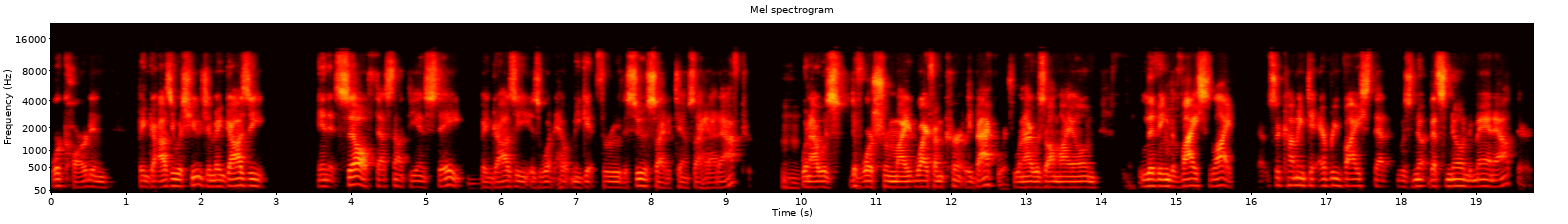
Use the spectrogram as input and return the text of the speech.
Work hard. And Benghazi was huge. And Benghazi in itself, that's not the end state. Benghazi is what helped me get through the suicide attempts I had after. Mhm. When I was divorced from my wife, I'm currently back with, when I was on my own, living the vice life, succumbing to every vice that was no, that's known to man out there,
